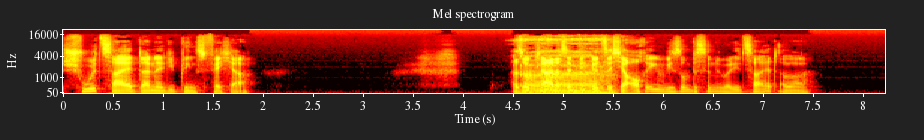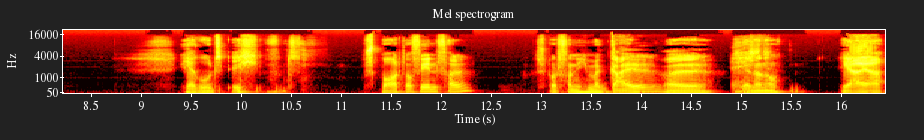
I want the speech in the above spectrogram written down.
Schulzeit deine Lieblingsfächer? Also klar, das entwickelt sich ja auch irgendwie so ein bisschen über die Zeit, aber Ja gut, ich Sport auf jeden Fall. Sport fand ich immer geil, weil ich ja Echt? dann auch ja, ja,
